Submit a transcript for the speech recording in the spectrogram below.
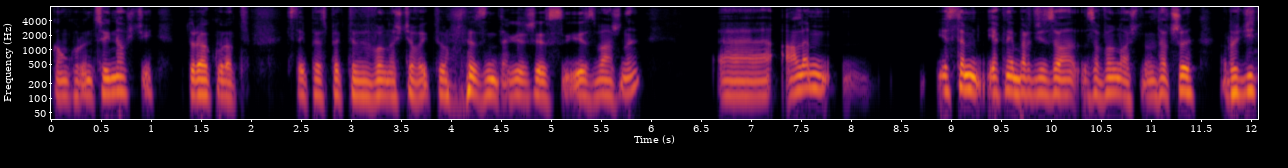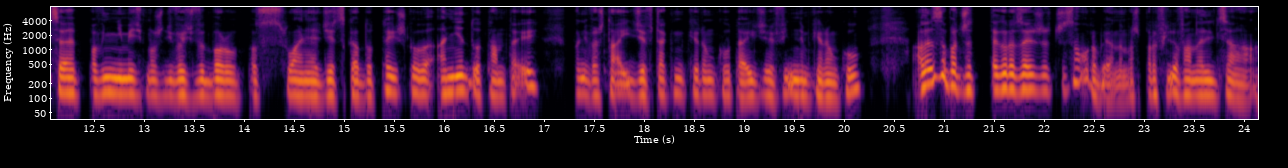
konkurencyjności, który akurat z tej perspektywy wolnościowej, którą prezentujesz, jest, jest ważny. E, ale Jestem jak najbardziej za, za wolnością. Znaczy, rodzice powinni mieć możliwość wyboru posłania dziecka do tej szkoły, a nie do tamtej, ponieważ ta idzie w takim kierunku, ta idzie w innym kierunku. Ale zobacz, że tego rodzaju rzeczy są robione. Masz profilowane licea,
